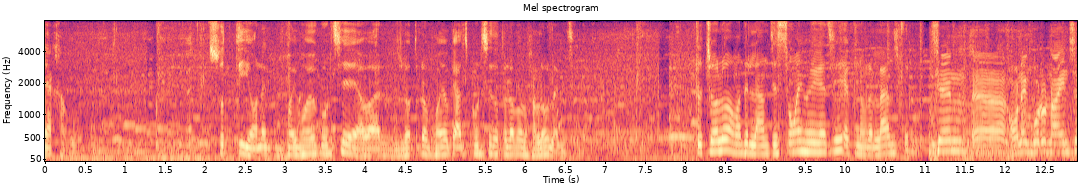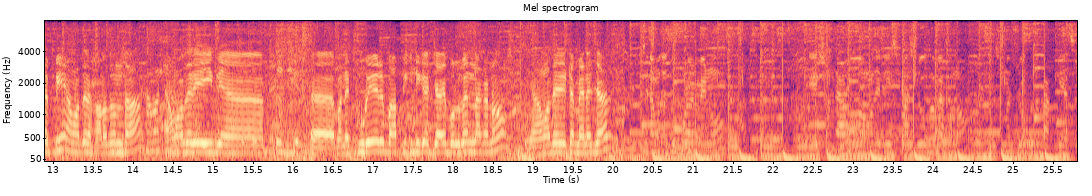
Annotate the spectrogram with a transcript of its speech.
দেখাবো। সত্যি অনেক ভয় ভয় করছে, আবার যতটা ভয় কাজ করছে, ততটা আবার ভালোও লাগছে। তো চলো আমাদের লাঞ্চের সময় হয়ে গেছে এখন আমরা লাঞ্চ করব। দেখছেন অনেক বড় নাইন স্যাপি আমাদের হারাদন দা আমাদের এই মানে ট্যুরের বা পিকনিকের যাই বলবেন না কেন আমাদের এটা ম্যানেজার। সেটা আমাদের দুপুরের মেনু এর সাথে আরও আমাদের ইলিশ মাছ যোগ হবে এখনও ইলিশ মাছ যোগ হতে বাকি আছে।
